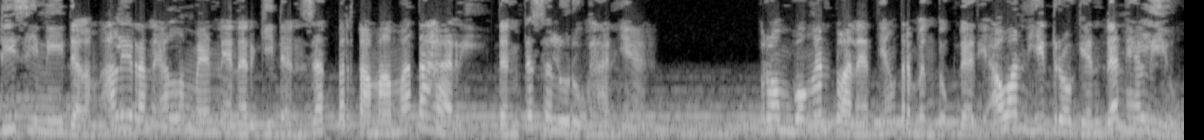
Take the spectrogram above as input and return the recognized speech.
Di sini dalam aliran elemen energi dan zat pertama matahari, dan keseluruhannya. Rombongan planet yang terbentuk dari awan hidrogen dan helium,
